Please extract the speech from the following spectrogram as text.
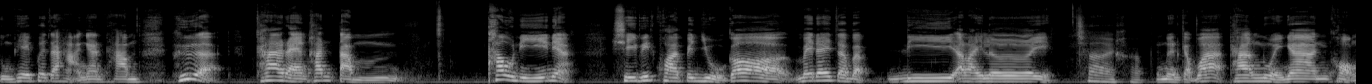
กรุงเทพเพื่อจะหางานทำเพื่อค่าแรงขั้นต่ำเท่านี้เนี่ยชีวิตความเป็นอยู่ก็ไม่ได้จะแบบดีอะไรเลย ใช่ครับ เหมือนกับว่าทางหน่วยงานของ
